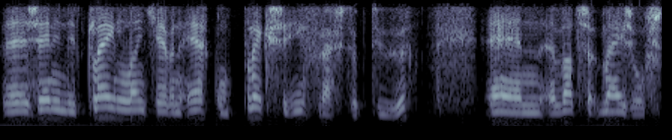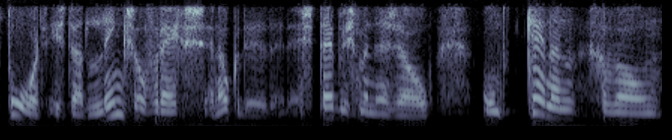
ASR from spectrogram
We zijn in dit kleine landje hebben een erg complexe infrastructuur... En wat mij zo stoort is dat links of rechts, en ook de, establishment en zo... ontkennen gewoon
